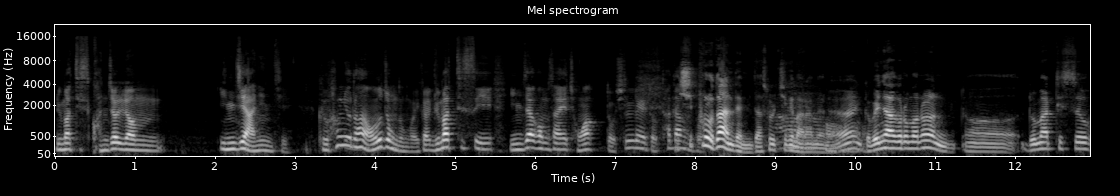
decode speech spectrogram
류마티스 관절염인지 아닌지 그 확률은 한 어느 정도인 거예요? 그러니까 류마티스 이 인자 검사의 정확도, 신뢰도, 타당도 10%도 안 됩니다. 솔직히 아. 말하면은. 어. 그러니까 왜냐 그러면은 어 루마티스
